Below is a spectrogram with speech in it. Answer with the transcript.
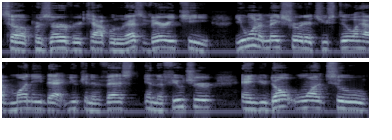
to preserve your capital. That's very key. You want to make sure that you still have money that you can invest in the future and you don't want to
